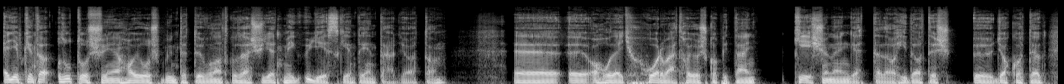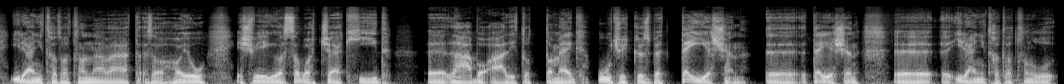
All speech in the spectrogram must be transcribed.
Egyébként az utolsó ilyen hajós büntető vonatkozás ügyet még ügyészként én tárgyaltam, ahol egy horvát hajós kapitány későn engedte le a hidat, és ő gyakorlatilag irányíthatatlanná vált ez a hajó, és végül a Szabadság híd lába állította meg, úgy, hogy közben teljesen, teljesen irányíthatatlanul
